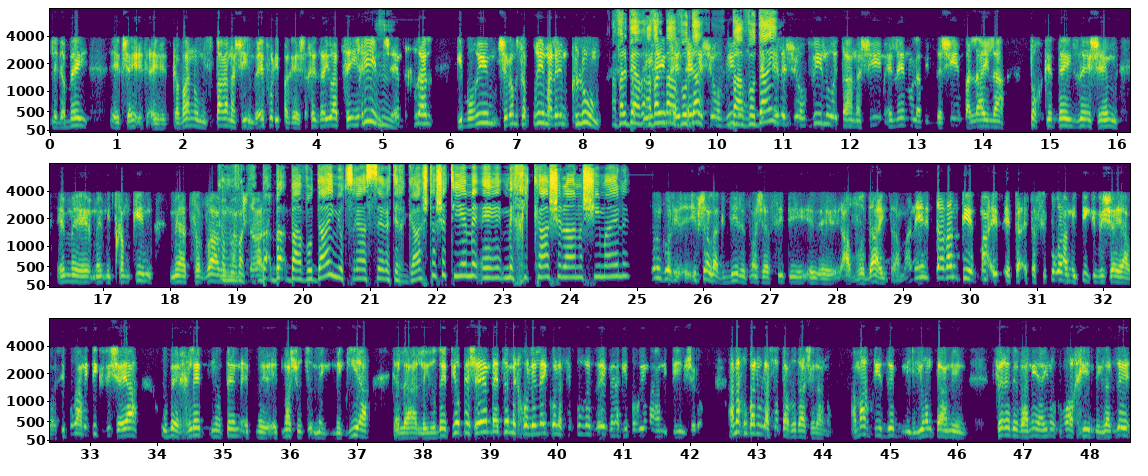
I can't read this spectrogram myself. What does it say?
לגבי, אה, כשקבענו מספר אנשים ואיפה להיפגש, אחרי זה היו הצעירים, mm-hmm. שהם בכלל גיבורים שלא מספרים עליהם כלום. אבל, ב, אבל בעבודה... אלה שהובילו, בעבודה... אלה שהובילו את האנשים אלינו למפגשים בלילה. תוך כדי זה שהם הם, הם, אה, מתחמקים מהצבא ומהמשטרה. כמובן. בעבודה עם יוצרי הסרט, הרגשת שתהיה אה, מחיקה של האנשים האלה? קודם כל, אי אפשר להגדיר את מה שעשיתי אה, עבודה איתם. אני תרמתי את, את, את, את הסיפור האמיתי כפי שהיה, והסיפור האמיתי כפי שהיה הוא בהחלט נותן את, את מה שמגיע ליהודי אתיופיה, שהם בעצם מחוללי כל הסיפור הזה והגיבורים האמיתיים שלו. אנחנו באנו לעשות את העבודה שלנו. אמרתי את זה מיליון פעמים. פרדה ואני היינו כמו אחים, בגלל זה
